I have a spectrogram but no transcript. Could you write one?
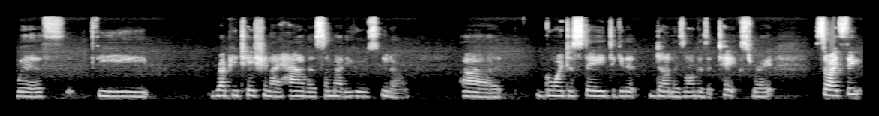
with the reputation I have as somebody who's, you know, uh, going to stay to get it done as long as it takes, right? So I think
